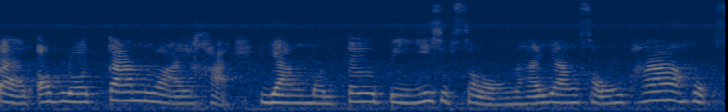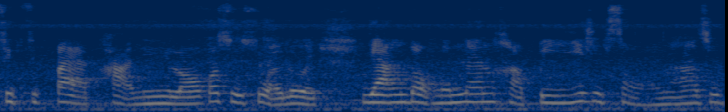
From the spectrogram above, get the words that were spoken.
18ออฟโรดก้านวายค่ะ ยางมอนเตอร์ปี 22 นะคะ ยาง 25 60 18 ค่ะ นี่ล้อก็สวยๆเลย ยางดอกแน่นๆค่ะ ปี 22 นะคะ ชุด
